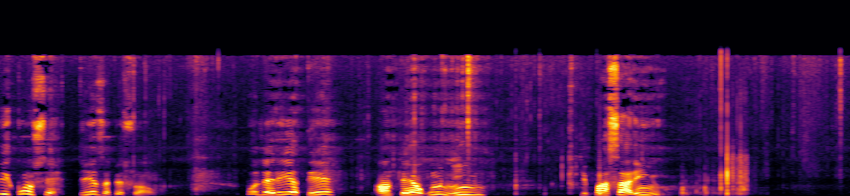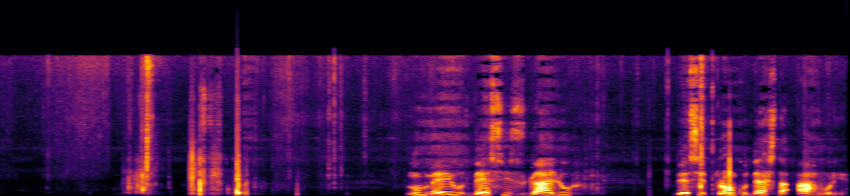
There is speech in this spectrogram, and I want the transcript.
E com certeza, pessoal, poderia ter até algum ninho de passarinho no meio desses galhos, desse tronco desta árvore.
